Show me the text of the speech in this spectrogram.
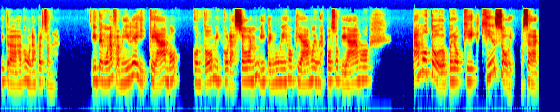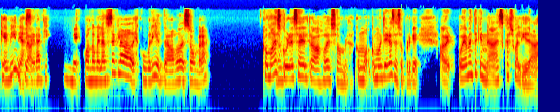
y trabaja con unas personas. Y tengo una familia y que amo con todo mi corazón y tengo un hijo que amo y un esposo que amo. Amo todo, pero ¿qué, ¿quién soy? O sea, ¿qué vine a hacer aquí? Cuando me lancé clavado descubrí el trabajo de sombra. ¿Cómo descubres el trabajo de sombra? ¿Cómo, ¿Cómo llegas a eso? Porque, a ver, obviamente que nada es casualidad,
